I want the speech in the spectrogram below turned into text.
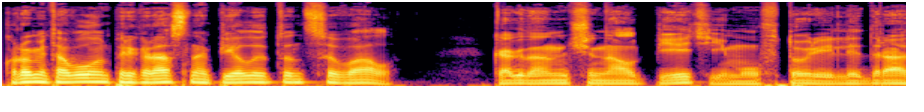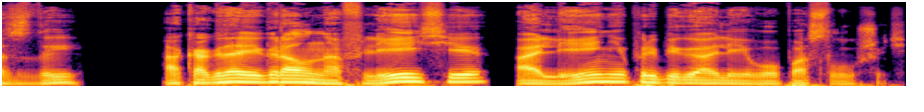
Кроме того, он прекрасно пел и танцевал. Когда начинал петь, ему вторили дрозды, а когда играл на флейте, олени прибегали его послушать.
